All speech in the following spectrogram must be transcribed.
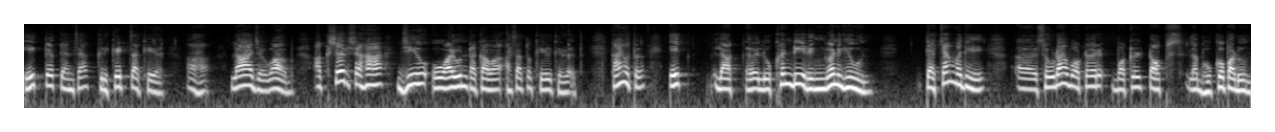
एक तर त्यांचा क्रिकेटचा खेळ. आहा लाजवाब. अक्षरशः जीव ओवाळून टाकावा असा तो खेळ खेळत. काय होतं? एक ला लोखंडी रिंगण घेऊन त्याच्यामध्ये सोडा वॉटर बॉटल टॉप्सला भोकं पाडून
